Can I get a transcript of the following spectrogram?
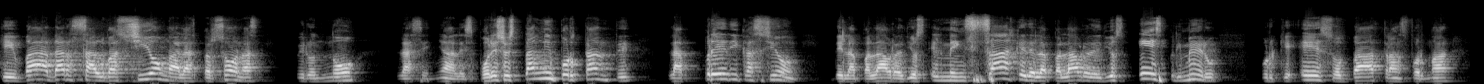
que va a dar salvación a las personas, pero no las señales. Por eso es tan importante la predicación de la palabra de Dios. El mensaje de la palabra de Dios es primero porque eso va a transformar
